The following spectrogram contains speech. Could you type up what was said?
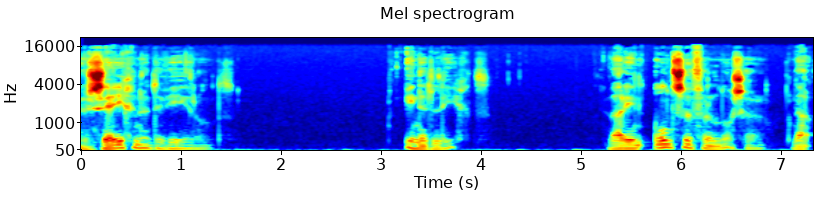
We zegenen de wereld in het licht waarin onze Verlosser naar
